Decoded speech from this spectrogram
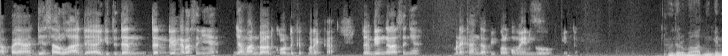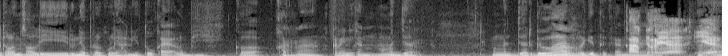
apa ya dia selalu ada gitu dan dan gue ngerasanya nyaman banget kalau deket mereka dan gue ngerasanya mereka nggak people come and go gitu bener banget mungkin kalau misal di dunia perkuliahan itu kayak lebih ke karena kan ini kan mengejar mengejar gelar gitu kan karir ya, ya. Iya. Nah,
